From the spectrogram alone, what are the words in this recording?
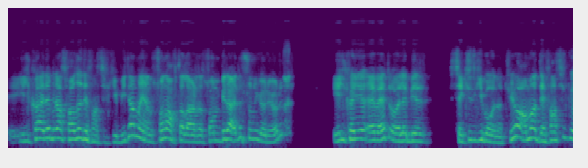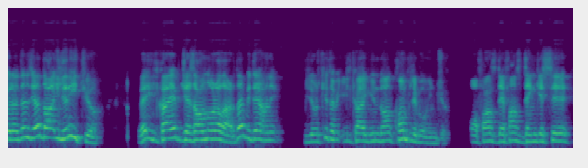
E, İlk ayda biraz fazla defansif gibiydi ama yani son haftalarda, son bir aydır şunu görüyoruz. İlk ayı evet öyle bir 8 gibi oynatıyor ama defansif görevden ziyade daha ileri itiyor. Ve İlkay hep cezanın oralarda. Bir de hani biliyoruz ki tabii İlkay Gündoğan komple bir oyuncu. Ofans defans dengesi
